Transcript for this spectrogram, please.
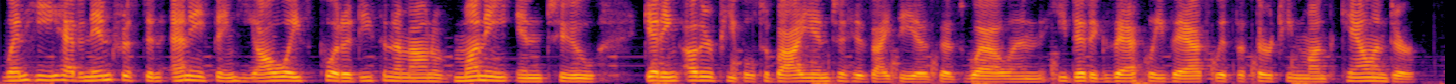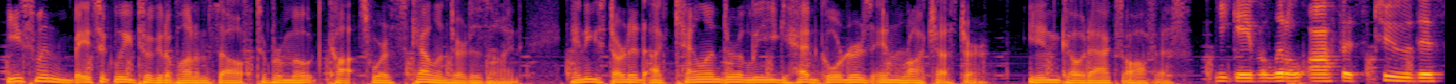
When he had an interest in anything, he always put a decent amount of money into getting other people to buy into his ideas as well, and he did exactly that with the 13 month calendar. Eastman basically took it upon himself to promote Cotsworth's calendar design, and he started a Calendar League headquarters in Rochester, in Kodak's office. He gave a little office to this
